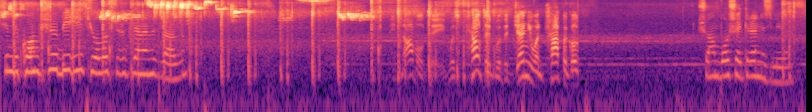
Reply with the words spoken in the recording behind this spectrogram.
Şimdi komşuyu bir ilk yola sürüklememiz lazım. Şu an boş ekran izliyor.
